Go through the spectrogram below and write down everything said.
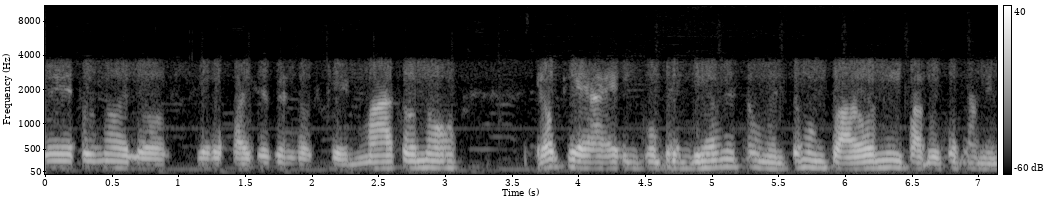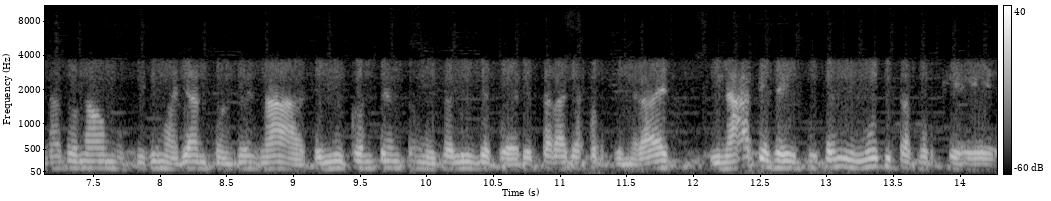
es uno de los, de los países en los que más sonó. Creo que el incomprendido en este momento junto y Farruko también ha sonado muchísimo allá. Entonces, nada, estoy muy contento, muy feliz de poder estar allá por primera vez. Y nada, que se disfruten mi música porque,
